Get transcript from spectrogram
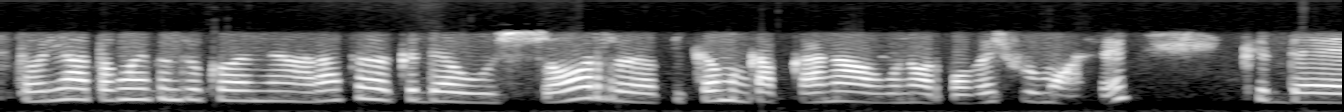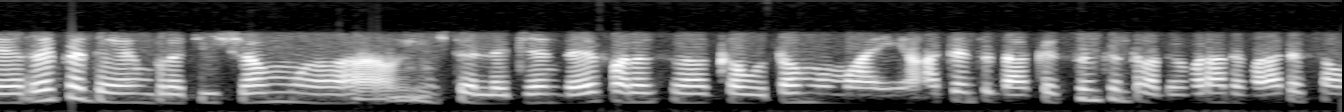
istoria, tocmai pentru că ne arată cât de ușor picăm în capcana unor povești frumoase, cât de repede îmbrățișăm uh, niște legende fără să căutăm mai atent dacă sunt într-adevăr adevărate sau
